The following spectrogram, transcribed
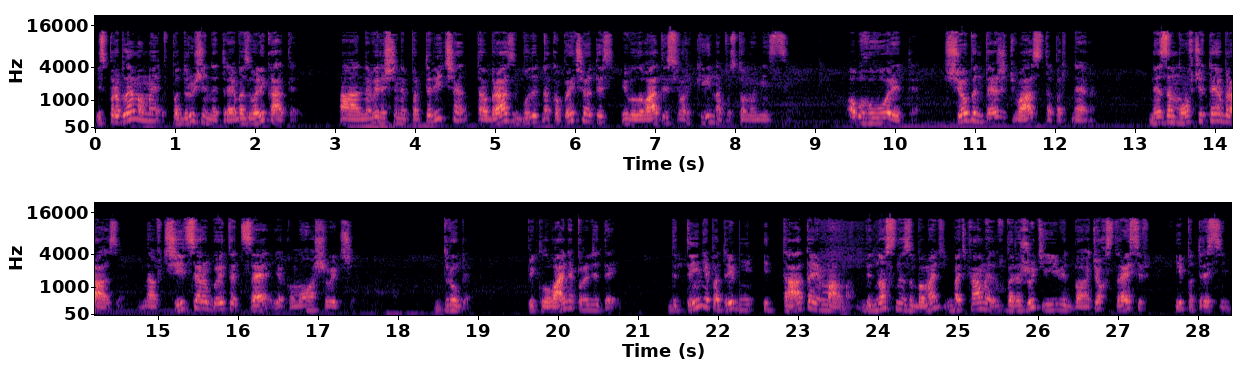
Із проблемами в подружжі не треба зволікати, а невирішені протиріччя та образи будуть накопичуватись і виливати сварки на пустому місці. Обговорюйте, що бентежить вас та партнера. Не замовчуйте образи, навчіться робити це якомога швидше. Друге. Піклування про дітей. Дитині потрібні і тато, і мама. Відносини з обома батьками вбережуть її від багатьох стресів і потрясінь.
